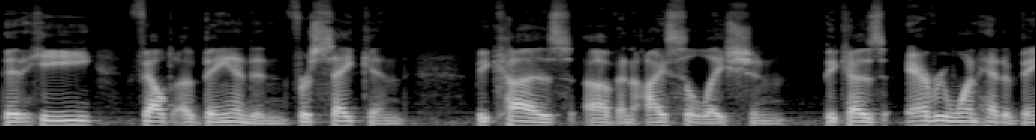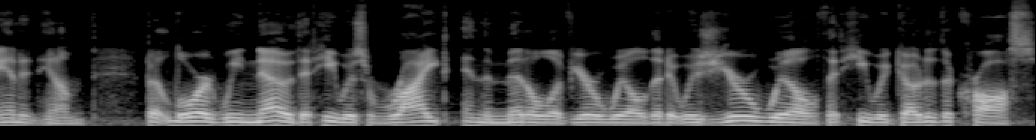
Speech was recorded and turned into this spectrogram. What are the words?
that he felt abandoned, forsaken because of an isolation, because everyone had abandoned him. But Lord, we know that he was right in the middle of your will, that it was your will that he would go to the cross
